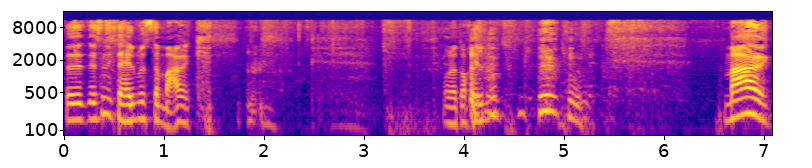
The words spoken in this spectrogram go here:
Das das ist nicht der Helmut, das ist der Mark. Oder doch Helmut? Mark.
